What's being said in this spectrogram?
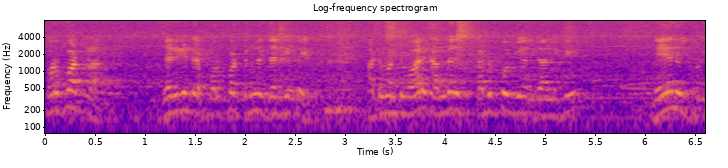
పొరపాటున జరిగితే పొరపాటున జరిగితే అటువంటి వారికి అందరికీ కడుపు దానికి నేను ఇప్పుడు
